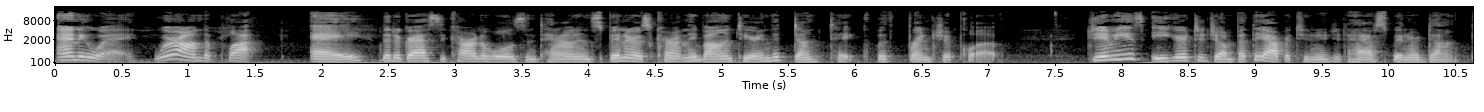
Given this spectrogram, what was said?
Anyway, we're on the plot A. The Degrassi Carnival is in town, and Spinner is currently volunteering the dunk take with Friendship Club. Jimmy is eager to jump at the opportunity to have Spinner dunked.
